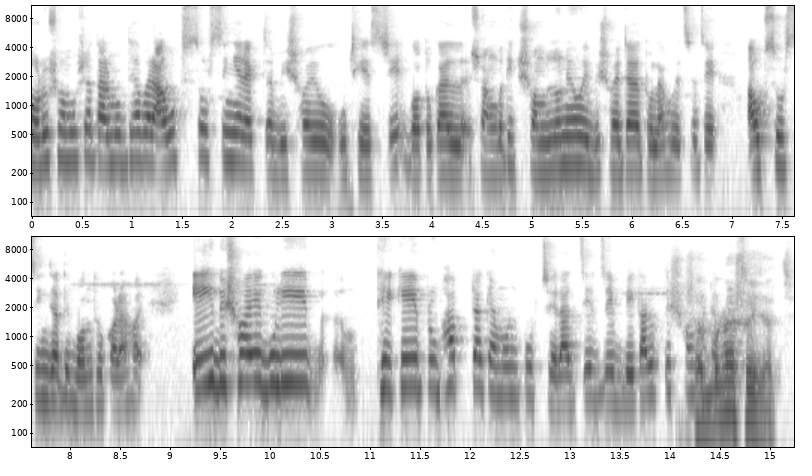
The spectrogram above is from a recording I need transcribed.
বড় সমস্যা, তার মধ্যে আবার আউটসোর্সিং এর একটা বিষয়ও উঠে এসছে। গতকাল সাংবাদিক সম্মেলনেও এই বিষয়টা তোলা হয়েছে যে আউটসোর্সিং যাতে বন্ধ করা হয়। এই বিষয়গুলি থেকে প্রভাবটা কেমন পড়ছে? রাজ্যের যে বেকারত্বের সংখ্যাটা সর্বনাশ হয়ে যাচ্ছে।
